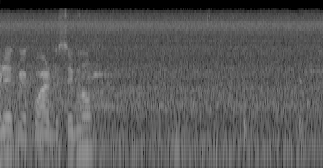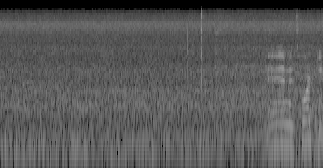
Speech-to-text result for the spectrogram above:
heard it, we acquired the signal. And it's working.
